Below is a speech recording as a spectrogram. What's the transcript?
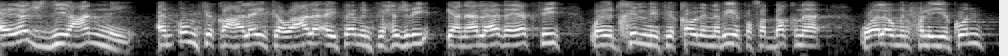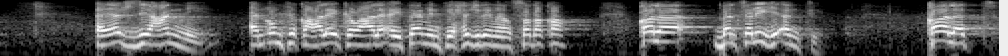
أيجزي عني أن أنفق عليك وعلى أيتام في حجري؟ يعني هل هذا يكفي ويدخلني في قول النبي تصدقنا ولو من حليكن؟ أيجزي عني أن أنفق عليك وعلى أيتام في حجري من الصدقة؟ قال بل سليه أنت. قالت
